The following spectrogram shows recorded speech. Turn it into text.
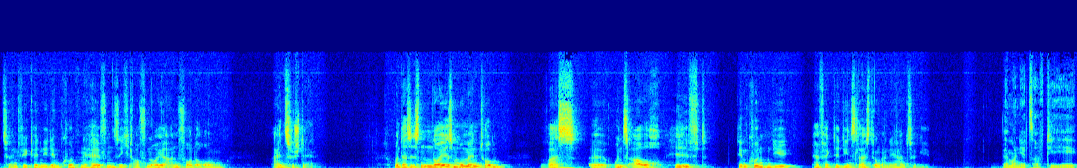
zu entwickeln, die dem Kunden helfen, sich auf neue Anforderungen einzustellen. Und das ist ein neues Momentum, was äh, uns auch hilft, dem Kunden die perfekte Dienstleistung an die Hand zu geben. Wenn man jetzt auf die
